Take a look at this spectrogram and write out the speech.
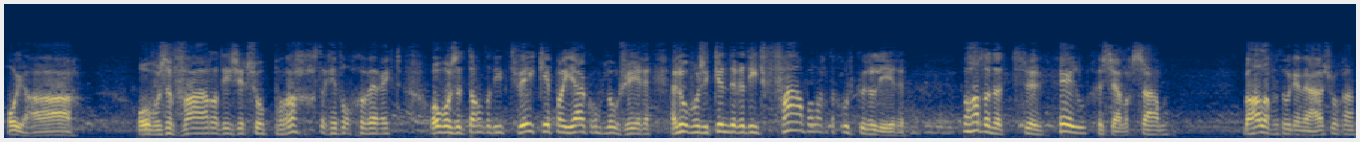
Oh ja, over zijn vader die zich zo prachtig heeft opgewerkt. Over zijn tante die twee keer per jaar komt logeren. En over zijn kinderen die het fabelachtig goed kunnen leren. We hadden het eh, heel gezellig samen. Behalve toen hij naar huis zou gaan.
